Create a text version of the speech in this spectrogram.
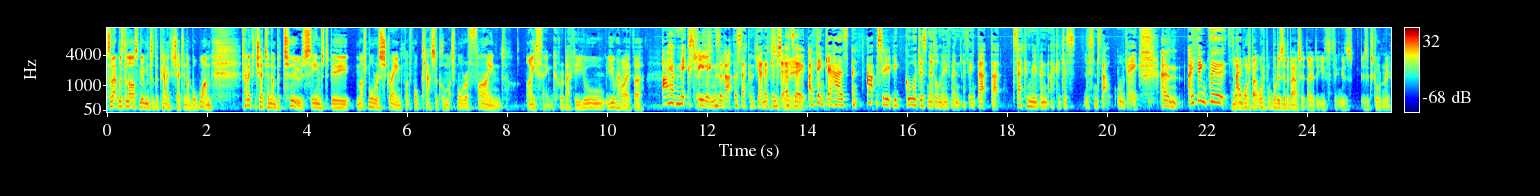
So that was the last movement of the Piano Concerto number one. Piano Concerto number two seems to be much more restrained, much more classical, much more refined, I think. Rebecca, you, you however. I have mixed feelings about the second piano concerto. I think it has an absolutely gorgeous middle movement. I think that that second movement, I could just listen to that all day. Um, I think the. Well, I, what about what? What is it about it though that you think is is extraordinary?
